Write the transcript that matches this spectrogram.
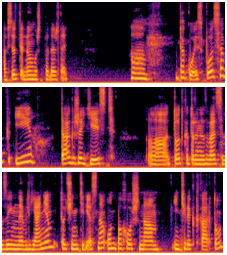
а все остальное может подождать. А, такой способ. И также есть а, тот, который называется взаимное влияние. Это очень интересно. Он похож на интеллект-карту.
